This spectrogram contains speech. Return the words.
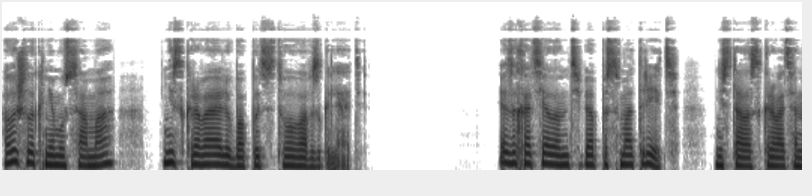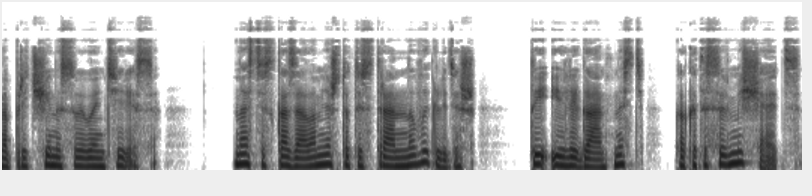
а вышла к нему сама — не скрывая любопытства во взгляде. «Я захотела на тебя посмотреть», — не стала скрывать она причины своего интереса. «Настя сказала мне, что ты странно выглядишь. Ты и элегантность, как это совмещается?»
